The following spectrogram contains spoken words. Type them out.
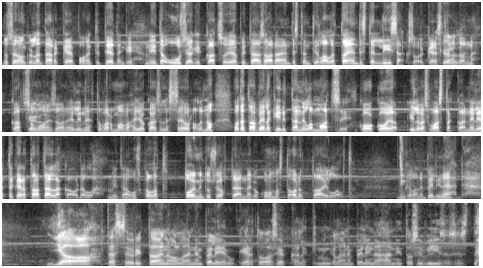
No se on kyllä tärkeä pointti tietenkin. Niitä uusiakin katsojia pitää saada entisten tilalle tai entisten lisäksi oikeastaan tuonne katsomoihin. Se on elinehto varmaan vähän jokaiselle seuralle. No otetaan vielä kiinni tän illan matsiin. KK ja Ilves vastakkain neljättä kertaa tällä kaudella. Mitä uskallat toimitusjohtajan näkökulmasta odottaa illalta? Minkälainen peli nähdään? Jaa, tässä yrittää aina olla ennen peliä, kun kertoo asiakkaillekin, minkälainen peli nähdään, niin tosi viisas. Ja sitten,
